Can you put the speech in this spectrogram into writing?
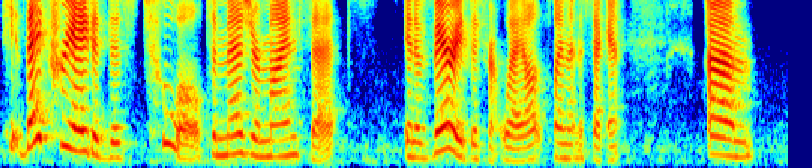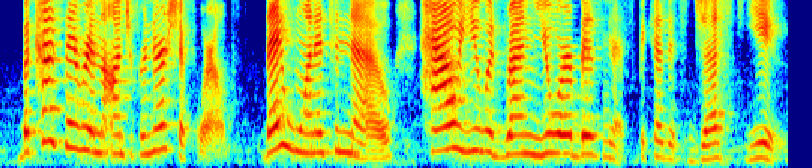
he, they created this tool to measure mindsets in a very different way. I'll explain that in a second. Um, because they were in the entrepreneurship world, they wanted to know how you would run your business because it's just you.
